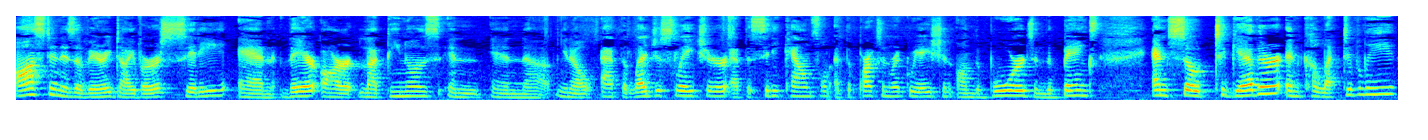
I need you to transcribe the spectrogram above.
austin is a very diverse city and there are latinos in in uh, you know at the legislature at the city council at the parks and recreation on the boards and the banks and so together and collectively,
